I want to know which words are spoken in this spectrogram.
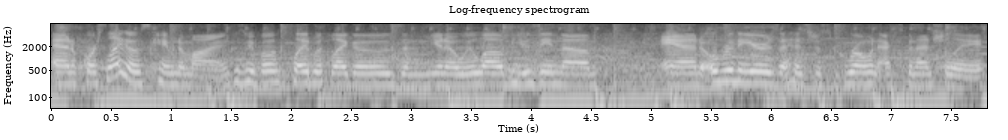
And of course Legos came to mind because we both played with Legos and you know we love using them and over the years it has just grown exponentially.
